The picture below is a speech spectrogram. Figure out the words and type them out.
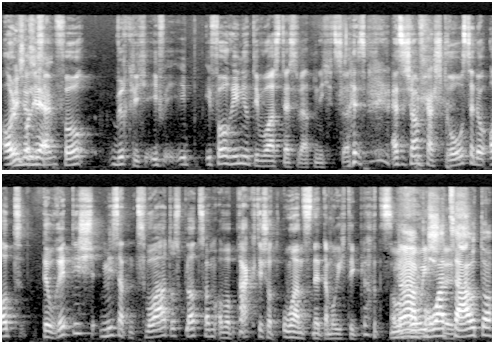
alles, was ich sagen vor, wirklich, ich, ich, ich fahre hin und ich weiß, das wird nichts. Es, es ist einfach eine Straße, da hat theoretisch müssen zwei Autos Platz haben, aber praktisch hat eins nicht am richtigen Platz. Aber Nein, wo ist Brotz das? Auto,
